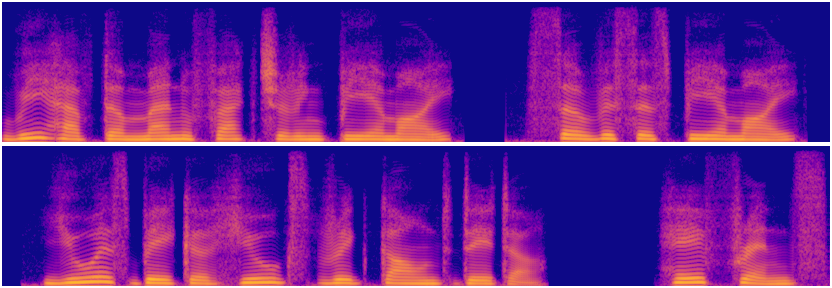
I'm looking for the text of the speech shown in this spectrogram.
we have the manufacturing PMI, services PMI, US Baker Hughes rig count data. Hey friends,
